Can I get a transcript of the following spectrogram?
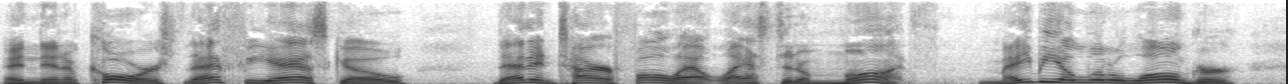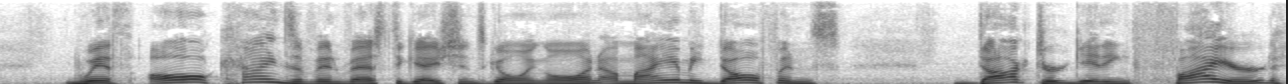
And then, of course, that fiasco, that entire fallout lasted a month, maybe a little longer, with all kinds of investigations going on. A Miami Dolphins doctor getting fired,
